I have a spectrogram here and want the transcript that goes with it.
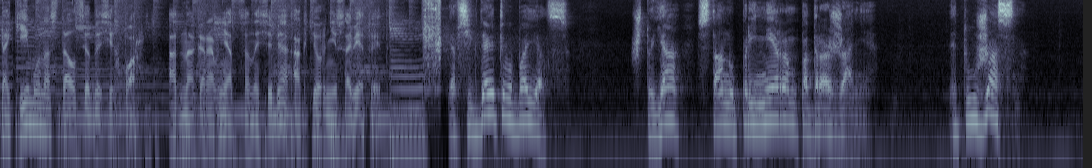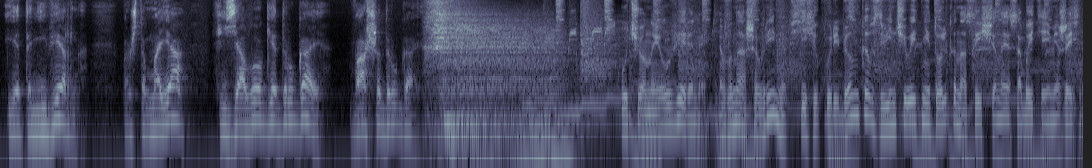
Таким он остался до сих пор. Однако равняться на себя актер не советует. Я всегда этого боялся, что я стану примером подражания. Это ужасно. И это неверно, потому что моя физиология другая, ваша другая. Ученые уверены, в наше время психику ребенка взвинчивает не только насыщенная событиями жизнь.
